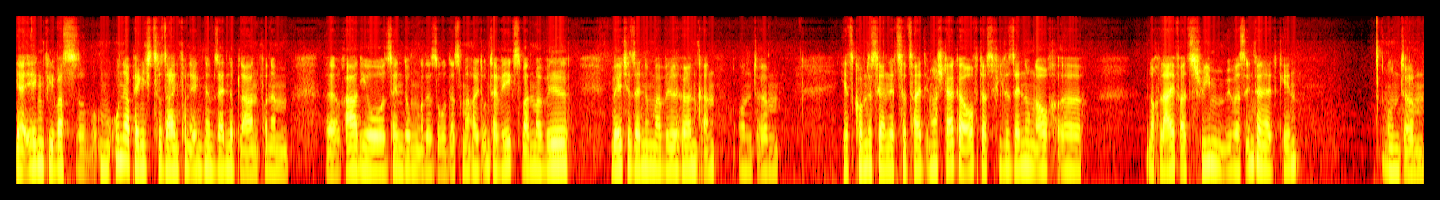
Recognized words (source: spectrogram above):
ja irgendwie was, um unabhängig zu sein von irgendeinem Sendeplan, von einem äh, Radiosendung oder so, dass man halt unterwegs, wann man will, welche Sendung man will, hören kann. Und ähm, jetzt kommt es ja in letzter Zeit immer stärker auf, dass viele Sendungen auch äh, noch live als Stream übers Internet gehen. Und ähm,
